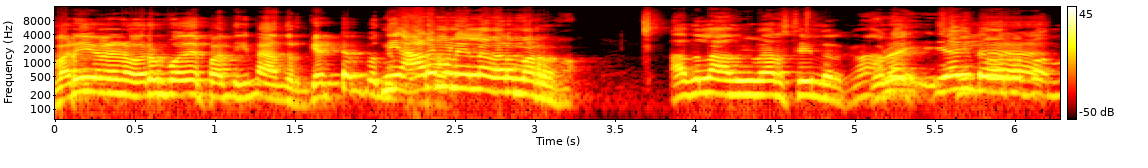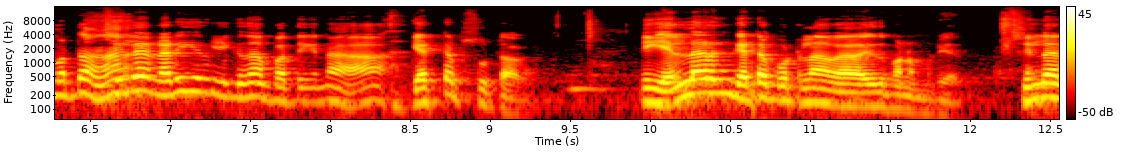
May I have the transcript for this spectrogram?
வடிவேலன் வரும்போதே பார்த்தீங்கன்னா அந்த ஒரு கெட்டப் நீ அரண்மனையெல்லாம் வேற மாதிரி இருக்கும். அதெல்லாம் அது வேற ஸ்டைலில் இருக்கும். என்கிட்ட வர்றப்ப மட்டும் சில நடிகர்களுக்கு தான் பார்த்தீங்கன்னா கெட்டப் சூட் ஆகும். நீங்கள் எல்லாருக்கும் கெட்டப் போட்டுலாம் இது பண்ண முடியாது. சில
